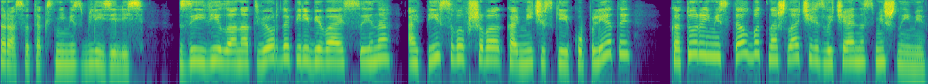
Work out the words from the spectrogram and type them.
раз вы так с ними сблизились», заявила она твердо, перебивая сына, описывавшего комические куплеты, которые мисс Телбот нашла чрезвычайно смешными.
